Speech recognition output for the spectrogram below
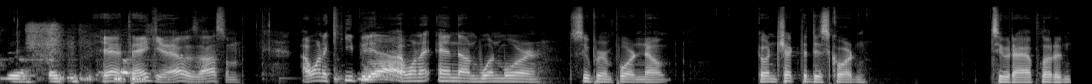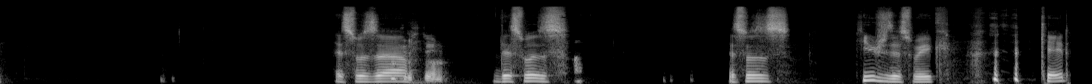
you thank you yeah, thank you. That was awesome. I want to keep it. Yeah. I want to end on one more super important note. Go and check the Discord. See what I uploaded. This was uh Interesting. This was this was huge this week. Cade.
